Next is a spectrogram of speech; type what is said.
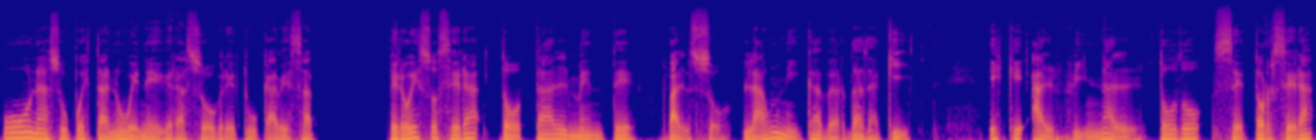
una supuesta nube negra sobre tu cabeza pero eso será totalmente falso. La única verdad aquí es que al final todo se torcerá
